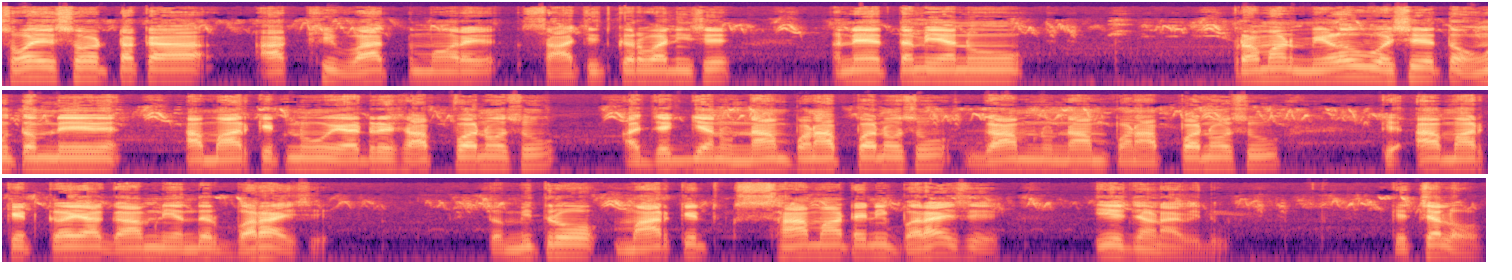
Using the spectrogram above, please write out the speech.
સોએ સો ટકા આખી વાત મારે સાચી જ કરવાની છે. અને તમે એનું પ્રમાણ મેળવવું હશે તો હું તમને આ માર્કેટનું એડ્રેસ આપવાનો છું. આ જગ્યાનું નામ પણ આપવાનો છું. ગામનું નામ પણ આપવાનો છું કે આ માર્કેટ કયા ગામની અંદર ભરાય છે. તો મિત્રો, માર્કેટ શા માટેની ભરાય છે એ જણાવી દઉં કે ચલો,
